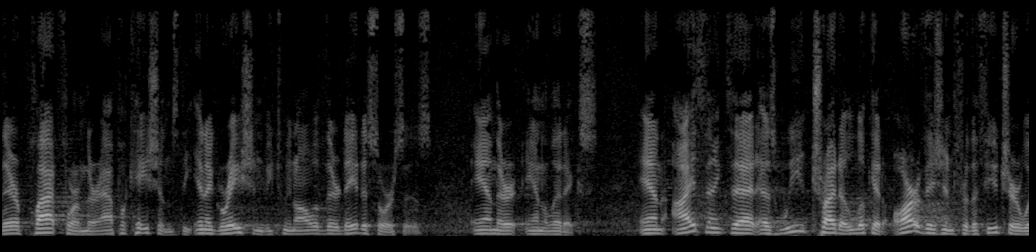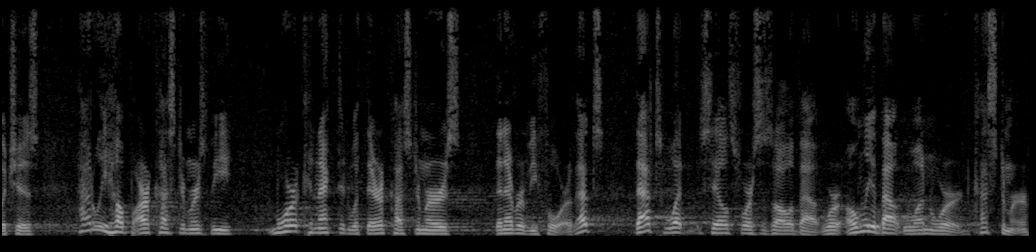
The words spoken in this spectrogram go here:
their platform, their applications, the integration between all of their data sources and their analytics. And I think that as we try to look at our vision for the future, which is how do we help our customers be more connected with their customers than ever before? That's, that's what Salesforce is all about. We're only about one word, customer,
